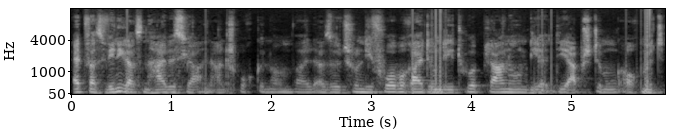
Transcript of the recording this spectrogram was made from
etwas weniger als ein halbes Jahr in Anspruch genommen, weil also schon die Vorbereitung, die Tourplanung, die, die Abstimmung auch mit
